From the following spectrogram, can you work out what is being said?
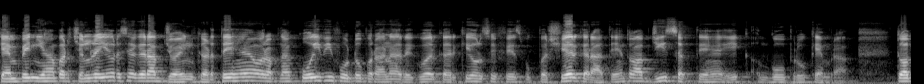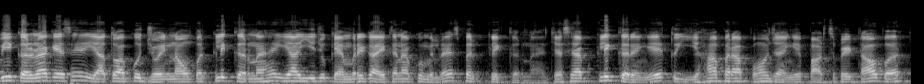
कैंपेन यहाँ पर चल रही है और इसे अगर आप ज्वाइन करते हैं और अपना कोई भी फ़ोटो पुराना रिकवर करके और उसे फेसबुक पर शेयर कराते हैं तो आप जीत सकते हैं एक गोप्रो कैमरा तो अब ये करना कैसे है? या तो आपको ज्वाइन नाउ पर क्लिक करना है, या ये जो कैमरे का आइकन आपको मिल रहा है, इस पर क्लिक करना है। जैसे आप क्लिक करेंगे तो यहाँ पर आप पहुँच जाएँगे पार्टिसिपेट नाउ पर,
